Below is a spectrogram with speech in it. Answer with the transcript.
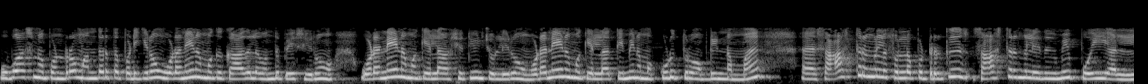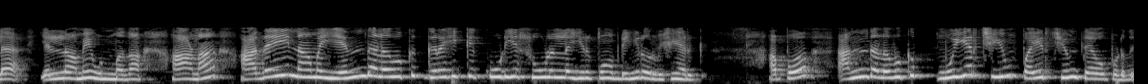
உபாசனை பண்ணுறோம் மந்திரத்தை படிக்கிறோம் உடனே நமக்கு காதில் வந்து பேசிடும் உடனே நமக்கு எல்லா விஷயத்தையும் சொல்லிடும் உடனே நமக்கு எல்லாத்தையுமே நம்ம கொடுத்துரும் அப்படின்னு நம்ம சாஸ்திரங்களில் சொல்லப்பட்டிருக்கு. சாஸ்திரங்கள் எதுவுமே பொய் அல்ல. எல்லாமே உண்மைதான். ஆனால் அதை நாம் எந்த அளவுக்கு கிரகிக்கக்கூடிய சூழலில் இருக்கோம் அப்படிங்கிற ஒரு விஷயம் இருக்குது அப்போது அந்த அளவுக்கு முயற்சியும் பயிற்சியும் தேவைப்படுது.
